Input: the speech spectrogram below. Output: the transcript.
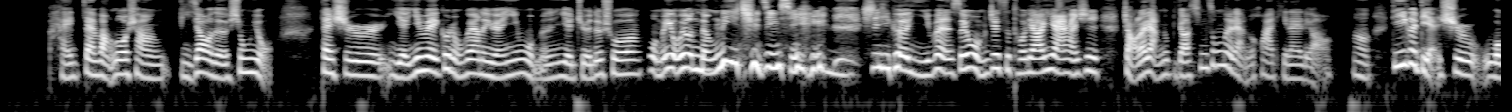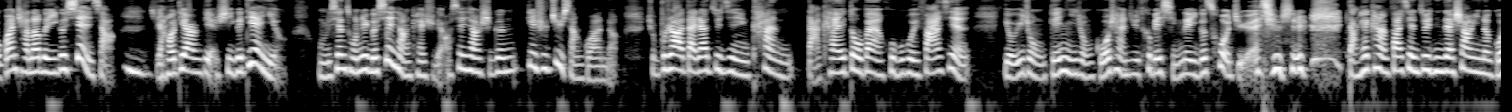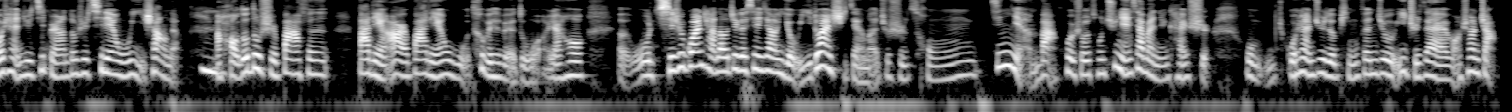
还在网络上比较的汹涌，但是也因为各种各样的原因，我们也觉得说我们有没有能力去进行 是一个疑问，所以我们这次头条依然还是找了两个比较轻松的两个话题来聊。嗯，第一个点是我观察到的一个现象，嗯，然后第二个点是一个电影。我们先从这个现象开始聊，现象是跟电视剧相关的，就不知道大家最近看打开豆瓣会不会发现有一种给你一种国产剧特别行的一个错觉，就是 打开看发现最近在上映的国产剧基本上都是七点五以上的，啊，好多都是八分、八点二、八点五，特别特别多。然后，呃，我其实观察到这个现象有一段时间了，就是从今年吧，或者说从去年下半年开始，我们国产剧的。评分就一直在往上涨，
